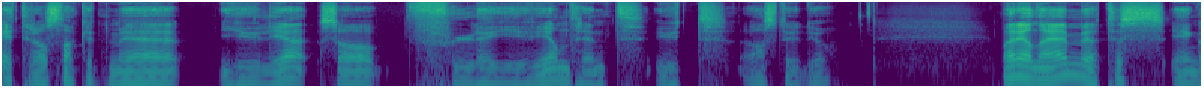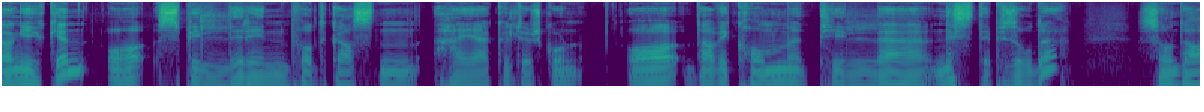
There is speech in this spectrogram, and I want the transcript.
Etter å ha snakket med Julie, så fløy vi omtrent ut av studio. Marianne og jeg møtes en gang i uken og spiller inn podkasten Heia kulturskolen. Og da vi kom til eh, neste episode, som da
